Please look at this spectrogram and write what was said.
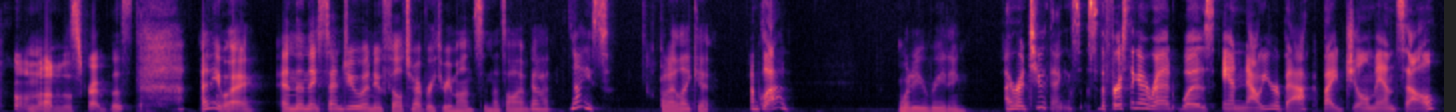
I don't know how to describe this. Anyway, and then they send you a new filter every 3 months and that's all I've got. nice. But I like it. I'm glad. What are you reading? I read two things. So the first thing I read was And Now You're Back by Jill Mansell.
